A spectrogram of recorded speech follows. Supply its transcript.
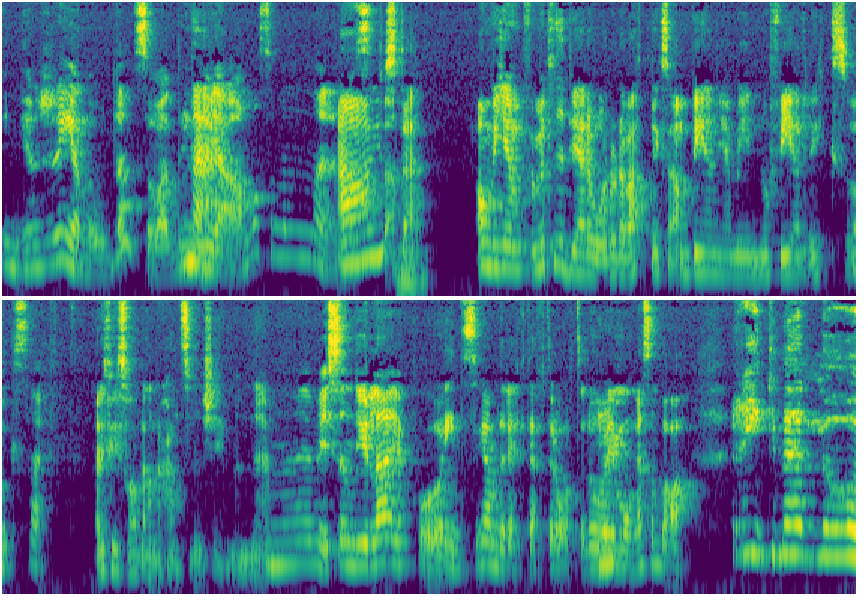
Ingen renodlad så va? Det är Nej. Liama som är närmast Ja just det. Om vi jämför med tidigare år då det varit liksom Benjamin och Felix och... Exakt. Ja, det finns väl andra chanser i och för sig men... Eh, Nej, vi sände ju live på Instagram direkt efteråt och då var det ju Mm. många som bara Riggmello!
